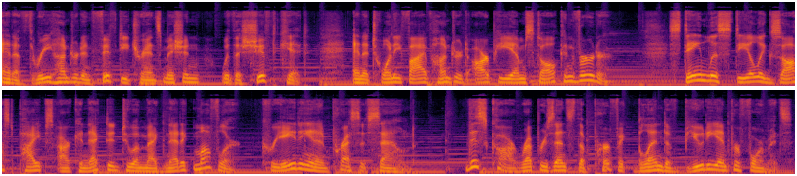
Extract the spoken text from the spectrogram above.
and a 350 transmission with a shift kit and a 2500 RPM stall converter. Stainless steel exhaust pipes are connected to a magnetic muffler, creating an impressive sound. This car represents the perfect blend of beauty and performance,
